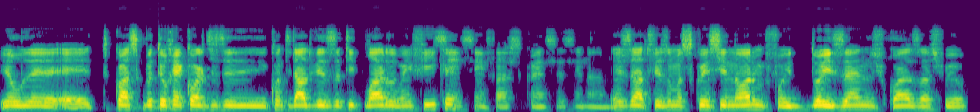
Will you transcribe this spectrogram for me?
ele é, é, quase que bateu recordes de quantidade de vezes a titular do Benfica. Sim, sim, faz sequências enormes. Exato, fez uma sequência enorme, foi dois anos quase, acho eu,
